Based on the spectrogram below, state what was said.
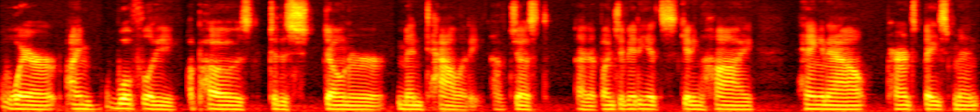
where I'm woefully opposed to the stoner mentality of just a bunch of idiots getting high, hanging out, parents' basement,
